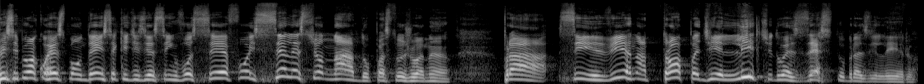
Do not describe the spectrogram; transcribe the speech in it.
recebi uma correspondência que dizia assim: Você foi selecionado, Pastor Joanã, para servir na tropa de elite do Exército Brasileiro.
